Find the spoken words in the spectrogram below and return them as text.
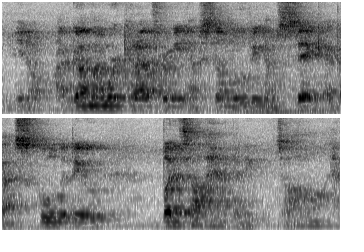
you know, I've got my work cut out for me. I'm still moving. I'm sick. I got school to do, but it's all happening. It's all happening.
